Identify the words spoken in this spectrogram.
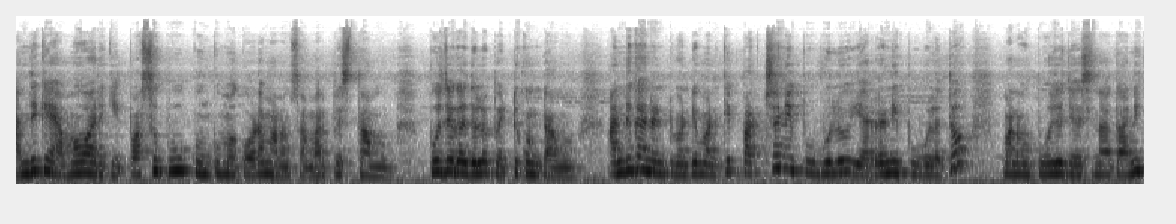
అందుకే అమ్మవారికి పసుపు కుంకుమ కూడా మనం సమర్పిస్తాము. పూజ గదిలో పెట్టుకుంటాము. అందుకనేటువంటి మనకి పచ్చని పువ్వులు ఎర్రని పువ్వులతో మనం పూజ చేసినా కానీ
